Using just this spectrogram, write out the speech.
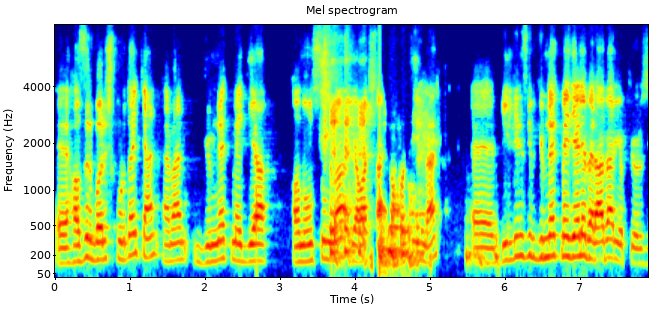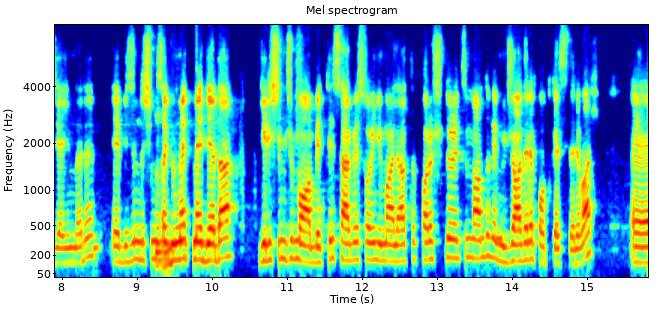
Ee, hazır Barış buradayken hemen Gümlet Medya anonsumla yavaştan kapatayım ben. E, bildiğiniz gibi Gümlet Medya ile beraber yapıyoruz yayınları. E, bizim dışımızda Gümlet Medya'da girişimci muhabbeti, serbest oyun imalatı, paraşüt üretim bandı ve mücadele podcastleri var. E,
